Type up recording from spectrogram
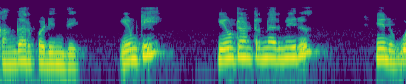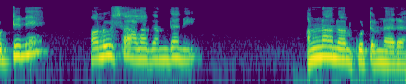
కంగారు పడింది. ఏమిటి? ఏమిటంటున్నారు మీరు? నేను ఒట్టినే అనూష అలాగందని అన్నాను అనుకుంటున్నారా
